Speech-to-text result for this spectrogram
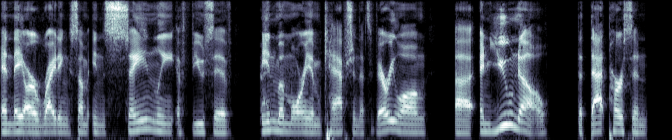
and they are writing some insanely effusive in memoriam caption that's very long uh, and you know that that person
